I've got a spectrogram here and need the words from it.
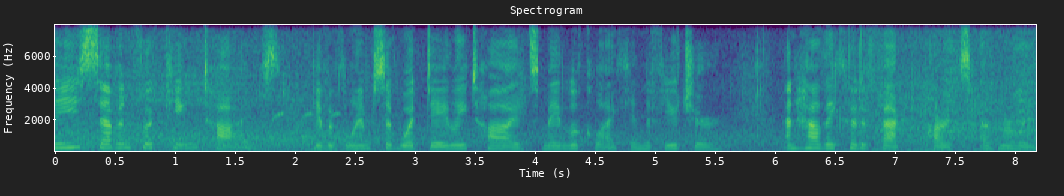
These seven foot king tides give a glimpse of what daily tides may look like in the future and how they could affect parts of Marin.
